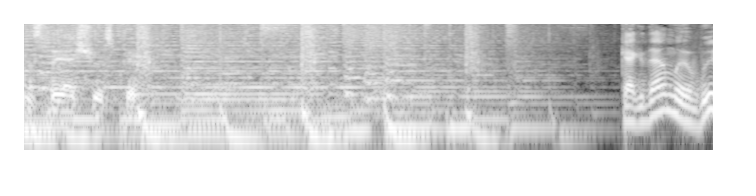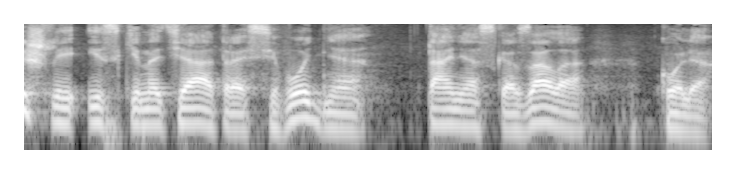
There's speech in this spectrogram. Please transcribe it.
Настоящий успех. Когда мы вышли из кинотеатра сегодня, Таня сказала, Коля,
